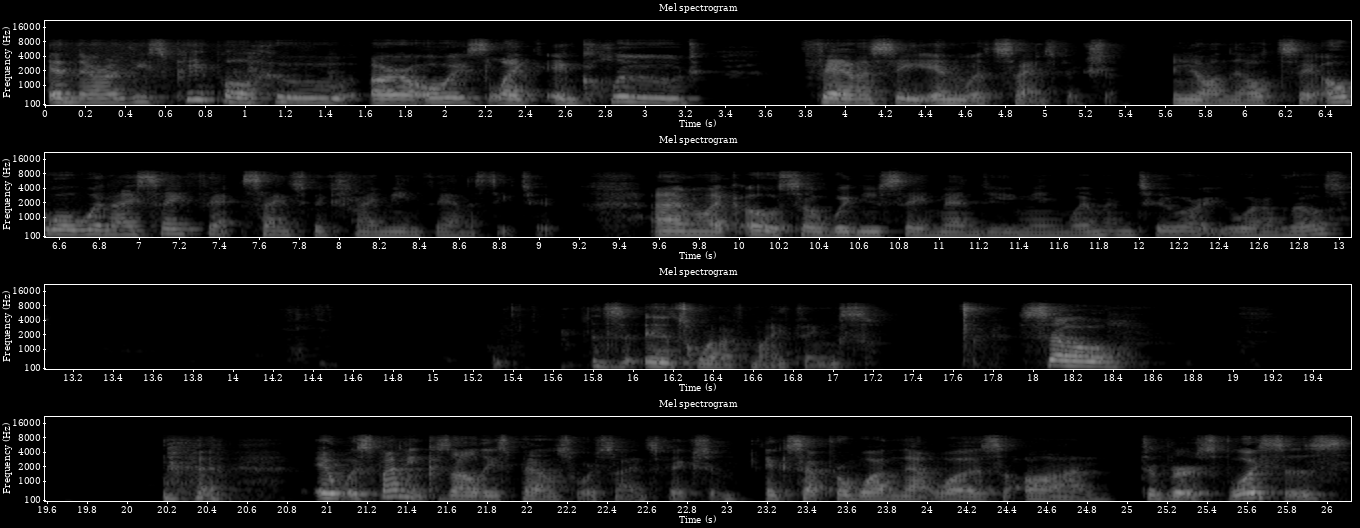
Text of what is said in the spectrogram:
and there are these people who are always like include fantasy in with science fiction. You know, and they'll say, "Oh, well, when I say fa- science fiction, I mean fantasy too." And I'm like, "Oh, so when you say men, do you mean women too? Are you one of those?" It's it's one of my things. So it was funny because all these panels were science fiction, except for one that was on diverse voices,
